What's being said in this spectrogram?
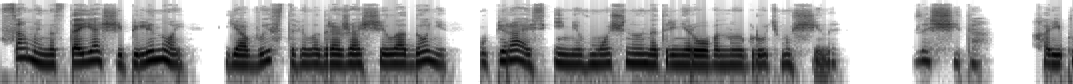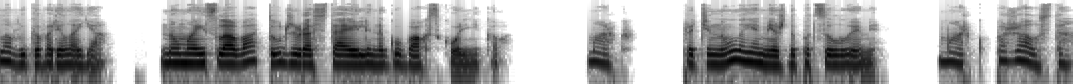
самой настоящей пеленой, я выставила дрожащие ладони, упираясь ими в мощную натренированную грудь мужчины. «Защита», — хрипло выговорила я но мои слова тут же растаяли на губах Скольникова. «Марк», — протянула я между поцелуями. «Марк, пожалуйста».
